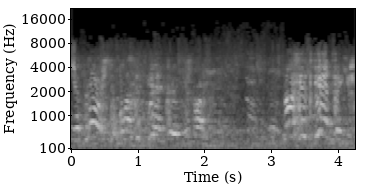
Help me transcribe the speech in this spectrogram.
Nie proście, bo nas jest więcej niż was. Nas jest więcej niż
